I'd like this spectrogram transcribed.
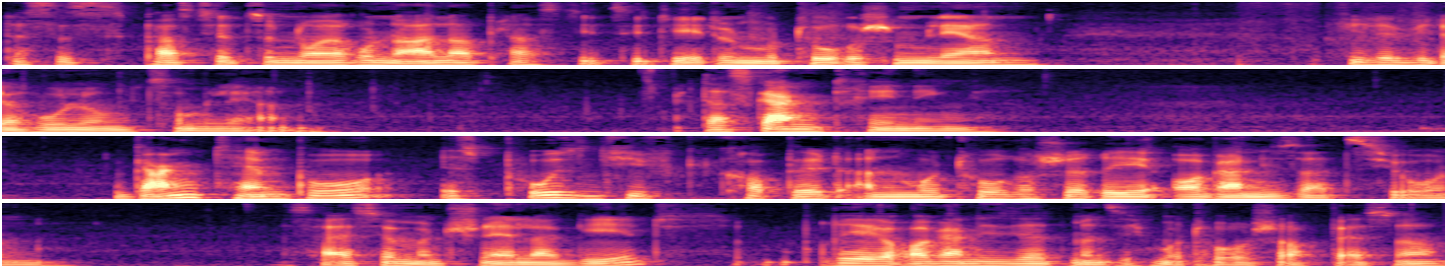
das ist, passt ja zu neuronaler Plastizität und motorischem Lernen. Viele Wiederholungen zum Lernen. Das Gangtraining Gangtempo ist positiv gekoppelt an motorische Reorganisation. Das heißt, wenn man schneller geht, reorganisiert man sich motorisch auch besser.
